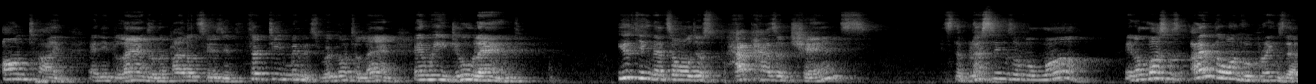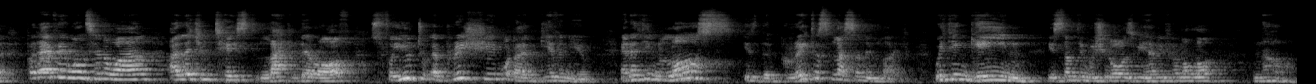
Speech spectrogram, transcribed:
on time and it lands, and the pilot says, in 13 minutes we're going to land, and we do land, you think that's all just haphazard chance? It's the blessings of Allah. And Allah says, I'm the one who brings that. But every once in a while, I let you taste lack thereof for you to appreciate what I've given you. And I think loss is the greatest lesson in life. We think gain is something we should always be having from Allah. No.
